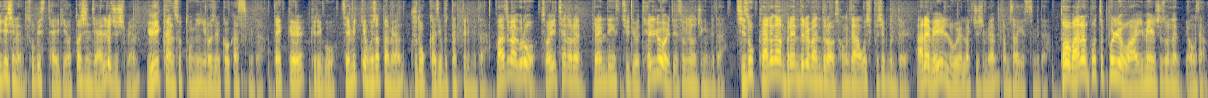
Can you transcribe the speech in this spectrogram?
즐기시는 소비 스타일이 어떠신지 알려주시면 유익한 소통이 이루어질 것 같습니다. 댓글 그리고 재밌게 보셨다면 구독까지 부탁드립니다. 마지막으로 저희 채널은 브랜딩 스튜디오 텔리월드에서 운영 중입니다. 지속 가능한 브랜드를 만들어 성장하고 싶으신 분들 아래 메일로 연락 주시면 감사하겠습니다. 더 많은 포트폴리오와 이메일 주소는 영상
